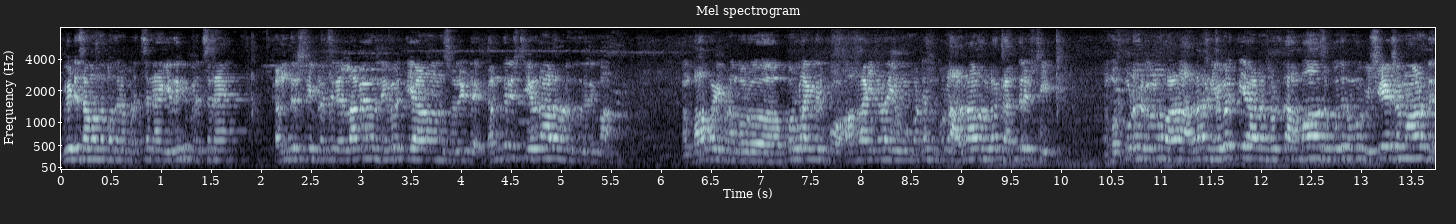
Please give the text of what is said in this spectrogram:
வீடு சம்பந்தப்பட்ட பிரச்சனை எதிரி பிரச்சனை? கந்திருஷ்டி பிரச்சனை எல்லாமே வந்து நிவர்த்தி ஆகணும்னு சொல்லிட்டு. கந்திருஷ்டி எதனால வருது தெரியுமா? நம்ம பாப்பா இப்ப நம்ம ஒரு பொருள் வாங்கியிருப்போம். ஆஹா என்னடா இவங்க மட்டும் பொருள்? அதனால சொல்ல கந்திருஷ்டி நம்ம கூட இருக்கணும் அதனால நிவர்த்தி ஆகணும்னு சொல்லிட்டு அமாவாசை போது ரொம்ப விசேஷமானது.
